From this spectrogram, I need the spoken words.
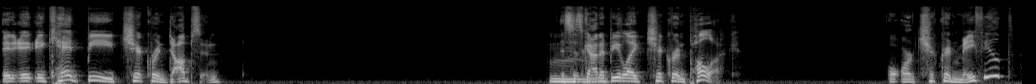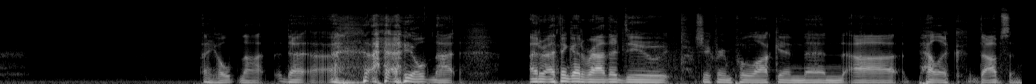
It it, it can't be Chychrun Dobson. This has got to be like Chychrun Pulock. Or, or Chychrun Mayfield? I hope not. That uh, I hope not. I, I think I'd rather do Chychrun Pulock and then uh, Pelech Dobson.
